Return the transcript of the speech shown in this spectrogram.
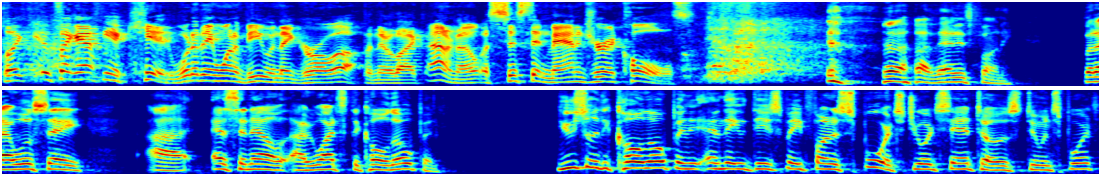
Like it's like asking a kid, what do they want to be when they grow up? And they're like, I don't know, assistant manager at Kohl's. that is funny. But I will say, uh, SNL, I watched the cold open. Usually the cold open, and they, they just made fun of sports. George Santos doing sports.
